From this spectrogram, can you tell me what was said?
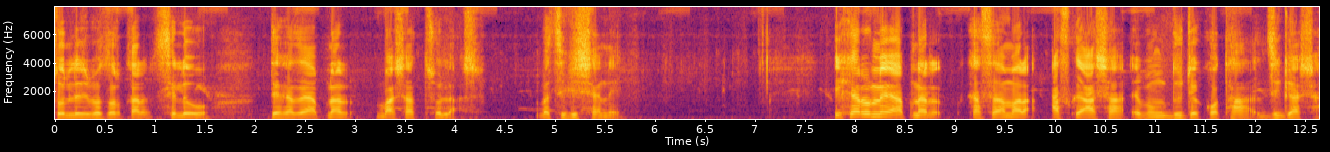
চল্লিশ বছরকার ছেলেও দেখা যায় আপনার বাসার চলে আসে বা চিকিৎসা নেই এই কারণে আপনার কাছে আমার আজকে আসা এবং দুইটা কথা, জিজ্ঞাসা।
